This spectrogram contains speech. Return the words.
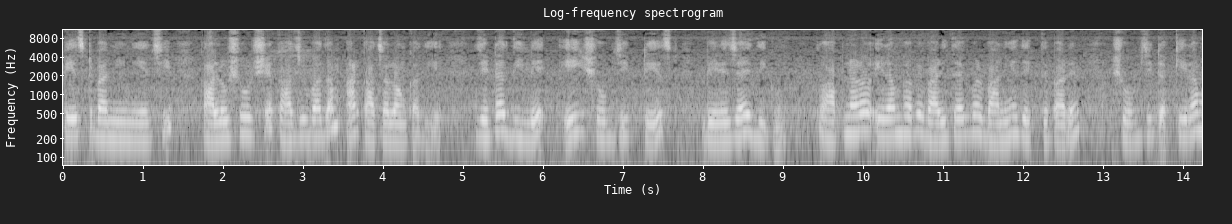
পেস্ট বানিয়ে নিয়েছি কালো সর্ষে, কাজু বাদাম আর কাঁচা লঙ্কা দিয়ে। যেটা দিলে এই সবজির টেস্ট বেড়ে যায় দ্বিগুণ। তো আপনারাও এরমভাবে বাড়িতে একবার বানিয়ে দেখতে পারেন। সবজিটা কেরাম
